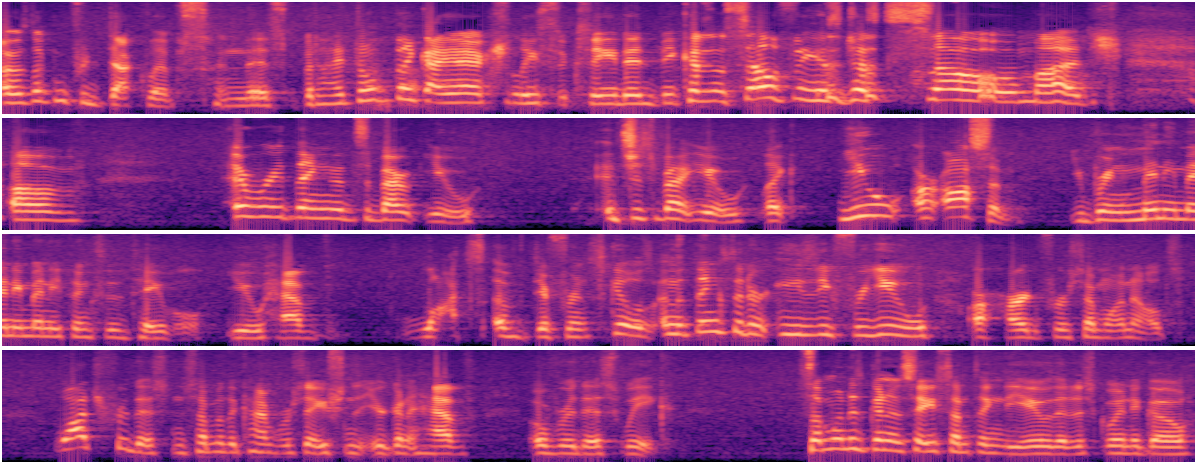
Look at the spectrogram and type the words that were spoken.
I was looking for duck lips in this, but I don't think I actually succeeded because a selfie is just so much of everything that's about you. It's just about you. Like, you are awesome. You bring many, many, many things to the table. You have lots of different skills, and the things that are easy for you are hard for someone else. Watch for this in some of the conversations that you're going to have over this week. Someone is going to say something to you that is going to go,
